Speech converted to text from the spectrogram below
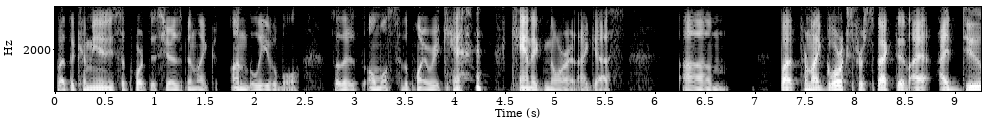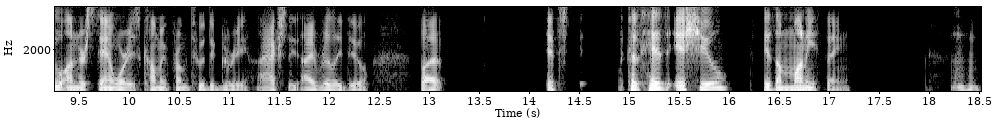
but the community support this year has been like unbelievable. So there's almost to the point where you can't can't ignore it, I guess. Um, but from like Gorgc's perspective, I I do understand where he's coming from to a degree. I actually I really do, but it's because his issue is a money thing. Mhm.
